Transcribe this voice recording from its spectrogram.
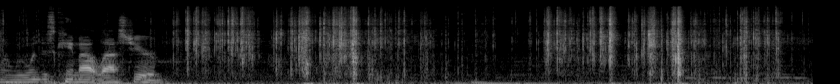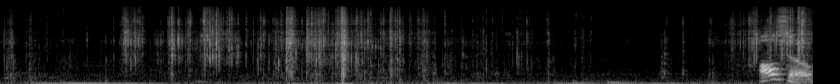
when we, when this came out last year. Also,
